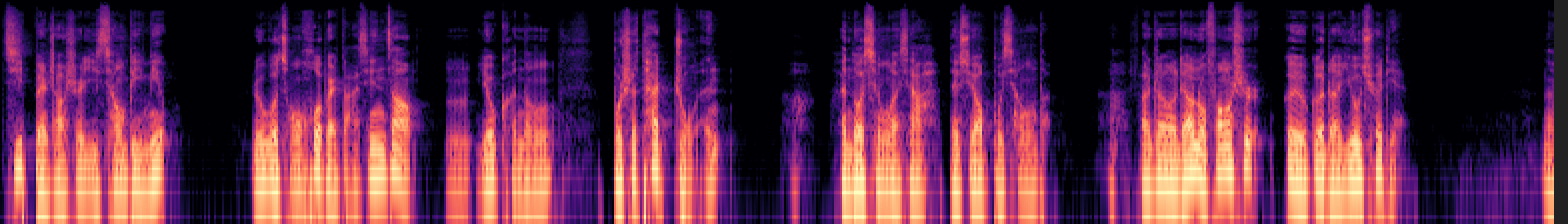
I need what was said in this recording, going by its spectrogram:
基本上是一枪毙命，如果从后边打心脏，嗯，有可能不是太准，啊，很多情况下得需要补枪的，反正两种方式各有各的优缺点。那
